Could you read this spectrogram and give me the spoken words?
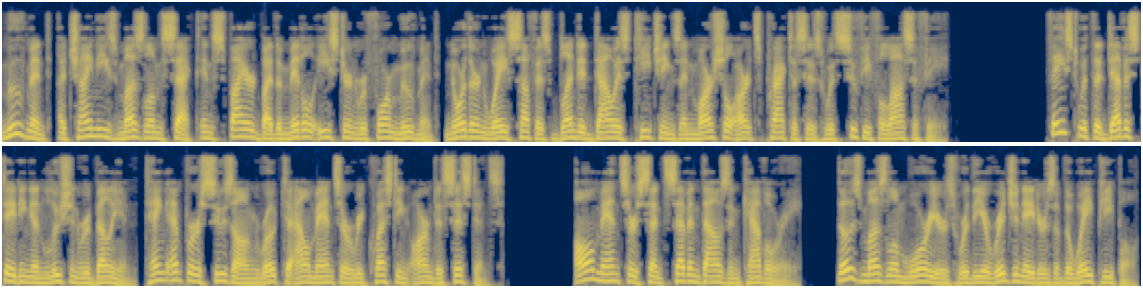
movement, a Chinese Muslim sect inspired by the Middle Eastern Reform movement, northern Hui Sufis blended Taoist teachings and martial arts practices with Sufi philosophy. Faced with the devastating An Lushan rebellion, Tang Emperor Suzong wrote to Al-Mansur requesting armed assistance. Al-Mansur sent 7,000 cavalry. Those Muslim warriors were the originators of the Hui people.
